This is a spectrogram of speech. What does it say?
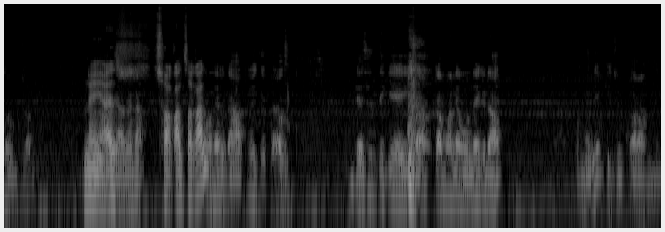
লোকজন নেই আজ যাবে না। সকাল সকাল। অনেক রাত হয়েছে তো। দেশের দিকে এই রাতটা মানে অনেক রাত। ওই কিছু করার নেই।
